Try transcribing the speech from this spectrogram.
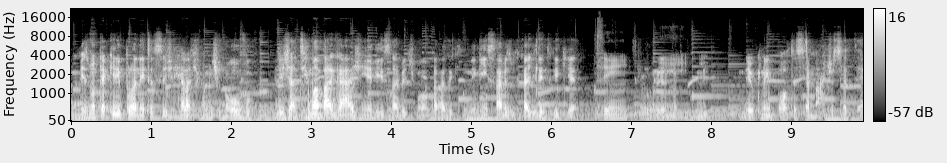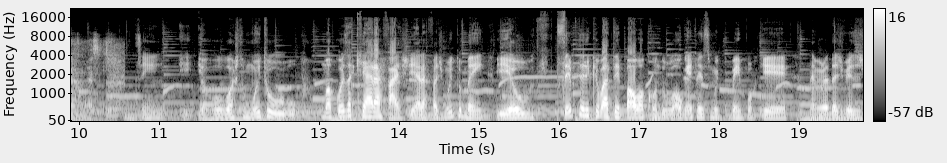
mesmo que aquele planeta seja relativamente novo, ele já tem uma bagagem ali, sabe? Tipo, uma parada que ninguém sabe explicar direito o que, que é. Sim. Meio que não importa se é Marte ou se é Terra, mas. Sim, e eu, eu gosto muito. Uma coisa que a Ara faz, e a Ara faz muito bem, e eu sempre tenho que bater palma quando alguém fez isso muito bem, porque na maioria das vezes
